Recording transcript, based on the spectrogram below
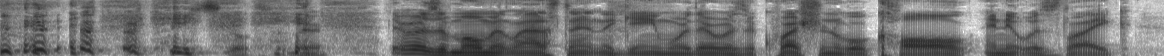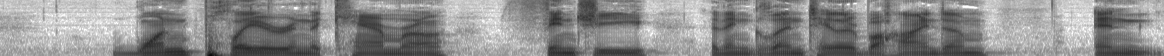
There was a moment last night in the game where there was a questionable call, and it was like one player in the camera, Finchy, and then Glenn Taylor behind him. And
